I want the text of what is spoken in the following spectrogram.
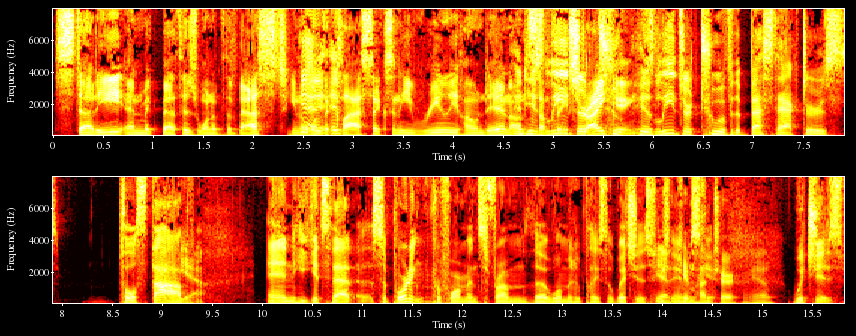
study. And Macbeth is one of the best, you know, Yeah, one of the and- classics, and he really honed in on something leads are two, striking. his leads are two of the best actors. Full stop. yeah, and he gets that uh, supporting performance from the woman who plays the witches, yeah, whose name Kim is Hunter. Yeah, which is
